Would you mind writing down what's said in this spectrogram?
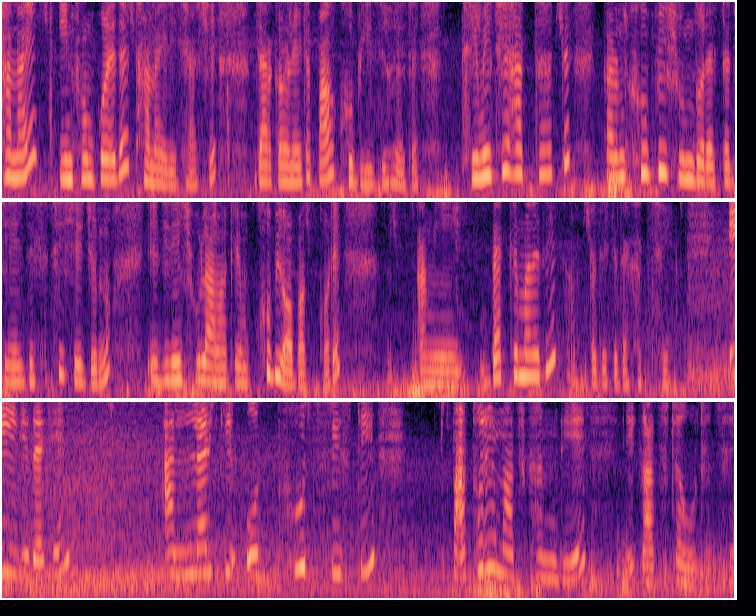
থানায় ইনফর্ম করে দেয়, থানায় রেখে আসে। যার কারণে এটা পাওয়া খুব ইজি হয়ে যায়। থেমেছে হাঁটতে হাঁটতে, কারণ খুবই সুন্দর একটা জিনিস দেখেছি সেই জন্য এই জিনিসগুলো আমাকে খুবই অবাক করে। আমি ব্যাক ক্যামেরা দিয়ে আপনাদেরকে দেখাচ্ছি। এই যে দেখেন, আল্লাহর কি অদ্ভুত সৃষ্টি, পাথরের মাঝখান দিয়ে এই গাছটা উঠেছে।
